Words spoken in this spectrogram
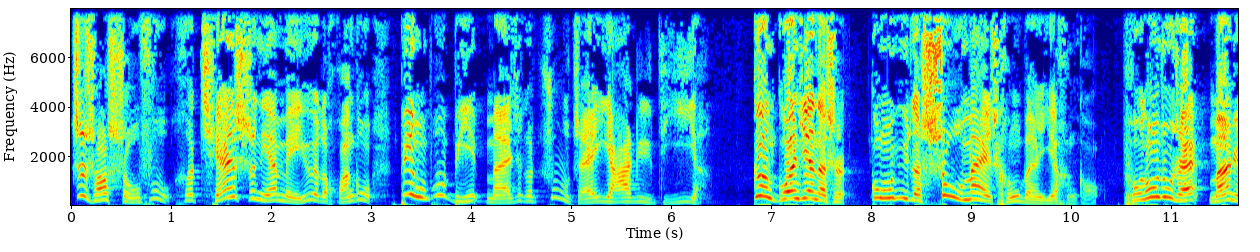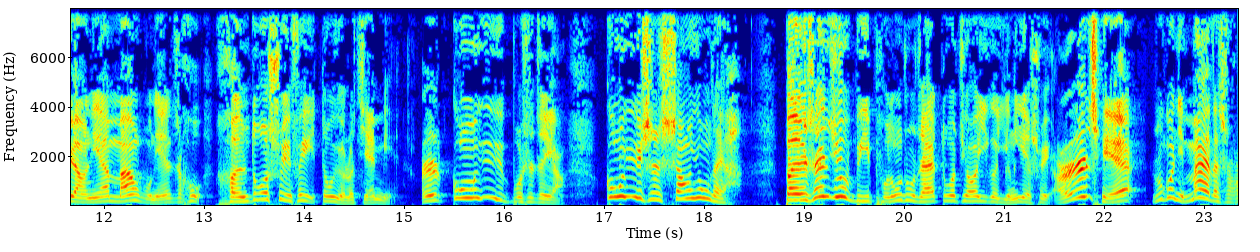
至少首付和前十年每月的还供，并不比买这个住宅压力低呀。更关键的是，公寓的售卖成本也很高。普通住宅满两年、满五年之后，很多税费都有了减免，而公寓不是这样，公寓是商用的呀。本身就比普通住宅多交一个营业税，而且如果你卖的时候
